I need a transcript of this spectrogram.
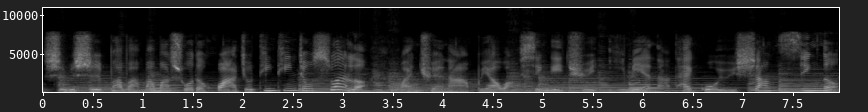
是不是爸爸妈妈说的话就听听就算了，完全啊不要往心里去，以免啊太过于伤心呢？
